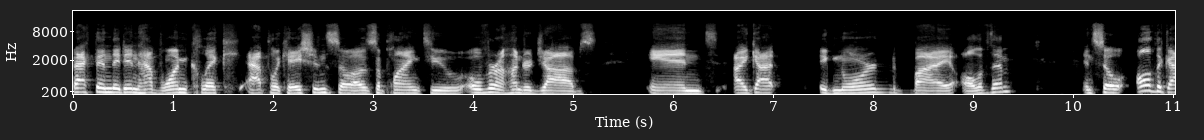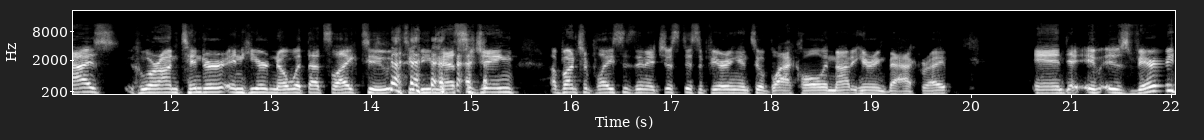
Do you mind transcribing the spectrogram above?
back then they didn't have one click applications so i was applying to over 100 jobs and i got ignored by all of them. And so all the guys who are on tinder in here know what that's like to to be messaging a bunch of places and it just disappearing into a black hole and not hearing back right? And it, it was very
